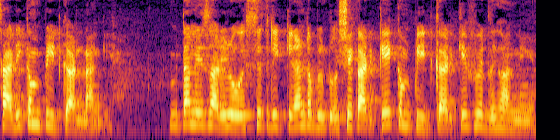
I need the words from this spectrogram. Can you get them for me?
ਸਾਰੀ ਕੰਪਲੀਟ ਕਰ ਲਾਂਗੇ ਮੈਂ ਤੁਹਾਨੂੰ ਇਹ ਸਾਰੀ ਰੋ ਇਸੇ ਤਰੀਕੇ ਨਾਲ ਡਬਲ ਕਰੋਸ਼ੀਆ ਕਰਕੇ ਕੰਪਲੀਟ ਕਰਕੇ ਫਿਰ ਦਿਖਾਉਂਦੀ ਆ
